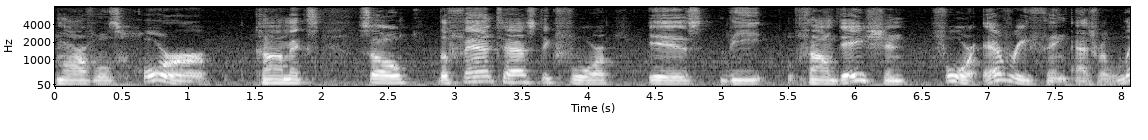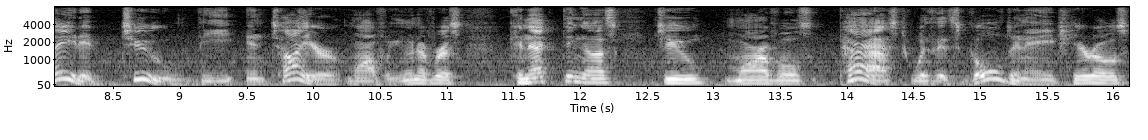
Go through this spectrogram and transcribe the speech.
Marvel's horror comics. So the Fantastic Four is the foundation for everything as related to the entire Marvel Universe, connecting us to Marvel's past with its Golden Age heroes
